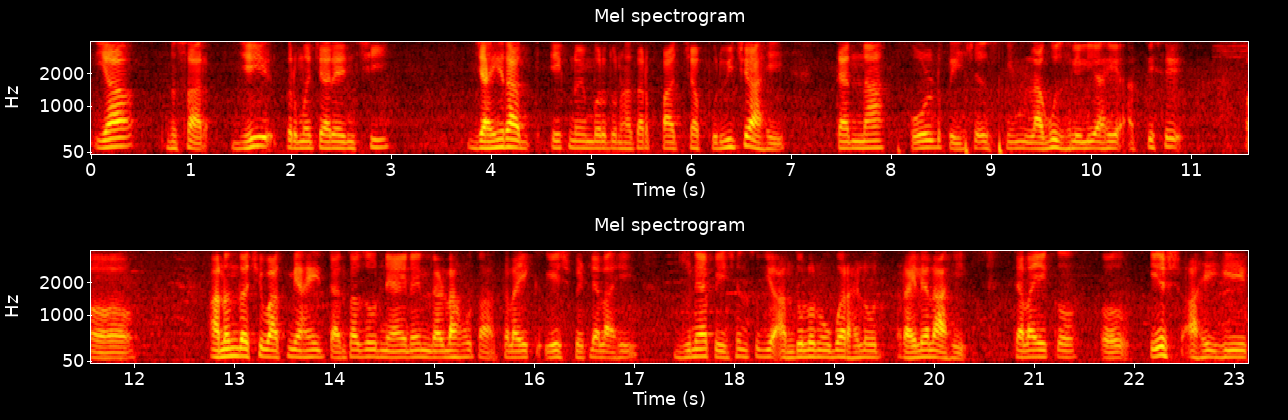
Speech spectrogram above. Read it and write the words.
यानुसार जी कर्मचाऱ्यांची जाहिरात एक नोव्हेंबर दोन हजार पाचच्या पूर्वीची आहे त्यांना ओल्ड पेन्शन स्कीम लागू झालेली आहे. अतिशय आनंदाची बातमी आहे. त्यांचा जो न्यायालयीन लढा होता त्याला एक यश भेटलेलं आहे. जुन्या पेन्शनचं जे आंदोलन उभं राहिलं राहिलेलं आहे त्याला एक यश आहे ही एक.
